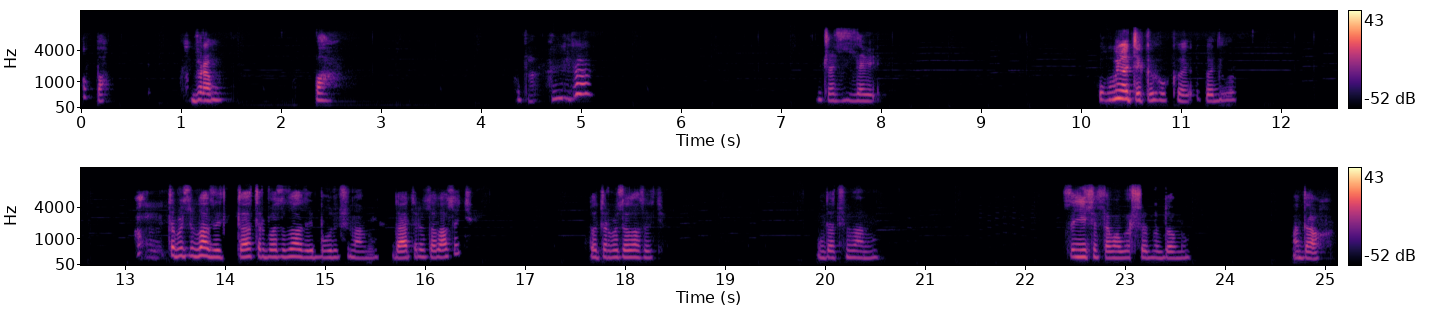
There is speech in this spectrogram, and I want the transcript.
Опа. Брам. Опа. Опа. Щось заві... У мене видало. Треба залазити, да, треба залазити, буде цунамі. Да, треба залазити? Да, треба залазити. Да, цунамі. Сидіться сама вершина дому. На дах.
